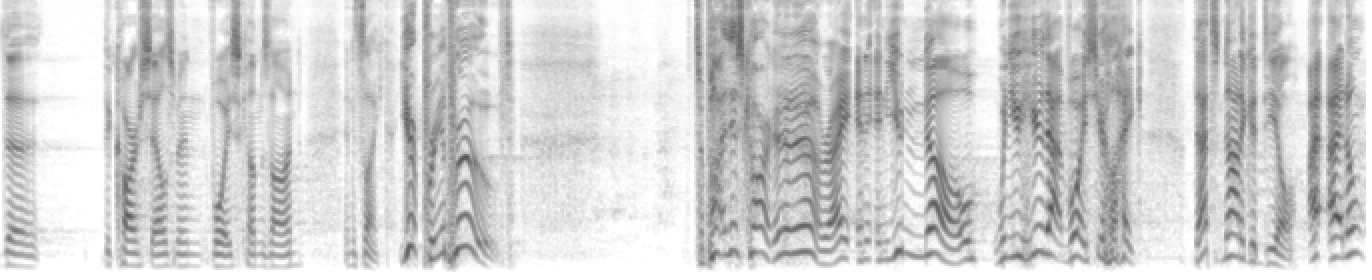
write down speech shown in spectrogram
the the car salesman voice comes on, and it's like, "You're pre-approved to buy this car," da, da, da, right? And and you know when you hear that voice, you're like, "That's not a good deal." I, I don't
